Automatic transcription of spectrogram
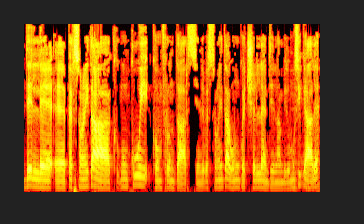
delle eh, personalità con cui confrontarsi, delle personalità comunque eccellenti nell'ambito musicale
